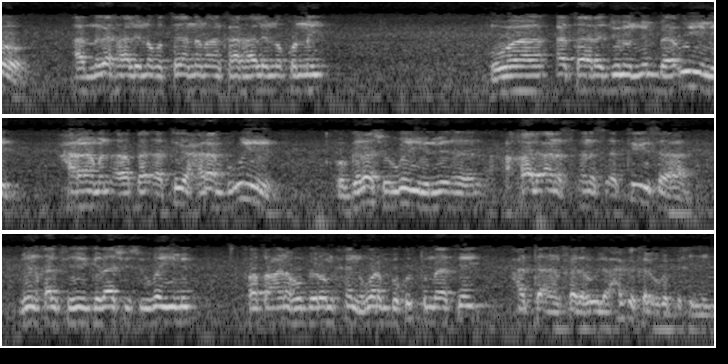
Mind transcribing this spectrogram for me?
oo aada naga raalli noqotay annana aan kaa raalli noqonnay. Wa ataa rajulun nin baa u yimid xaraaman atiga xaraam buu u yimid oo gadaasha uga yimid khaali anas anas abtigiisa ahaa min khalfihi gadaashiisa uga yimid faطacanahu birumxin waran buu ku tumaatiyey xataa anfadahu ilaa xagga kale uga bixiyey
